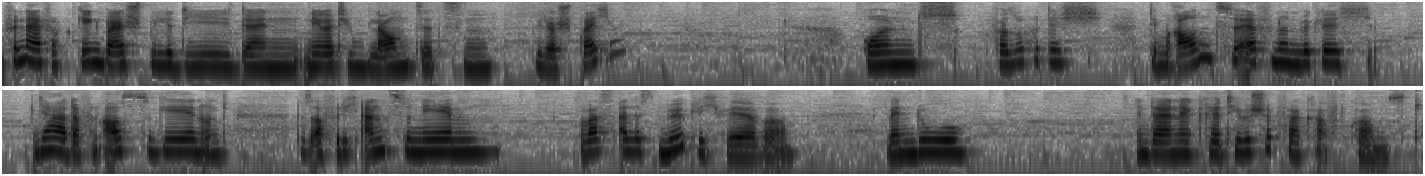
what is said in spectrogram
Finde einfach Gegenbeispiele, die deinen negativen Glaubenssätzen widersprechen und versuche dich dem Raum zu öffnen, wirklich ja, davon auszugehen und das auch für dich anzunehmen, was alles möglich wäre, wenn du in deine kreative Schöpferkraft kommst.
